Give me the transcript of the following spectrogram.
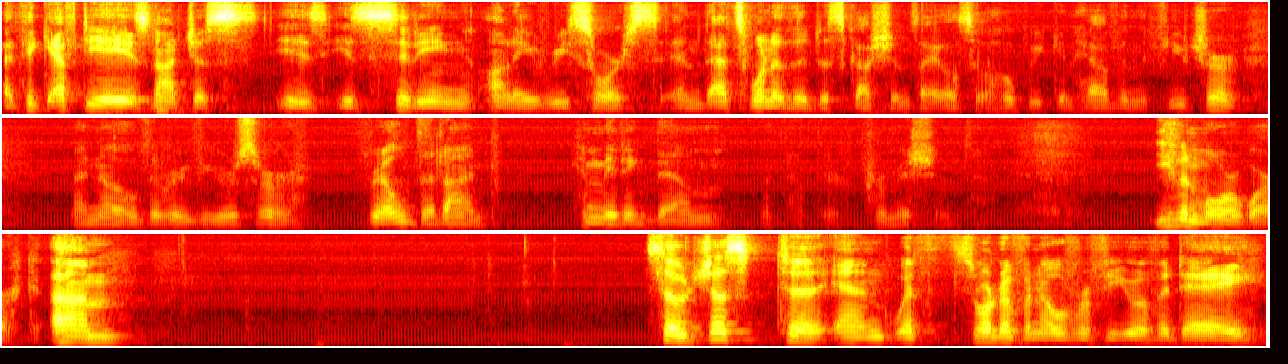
I think FDA is not just is, is sitting on a resource, and that's one of the discussions I also hope we can have in the future. I know the reviewers are thrilled that I'm committing them without their permission even more work. Um, so just to end with sort of an overview of a day,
